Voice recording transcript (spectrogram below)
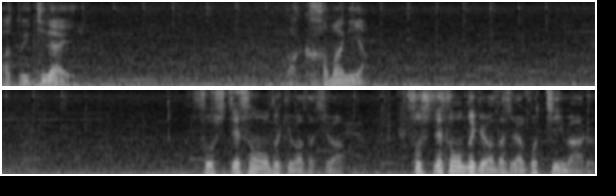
あと1台。バカマニア。そしてその時私は。そしてその時私はこっちに回る。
